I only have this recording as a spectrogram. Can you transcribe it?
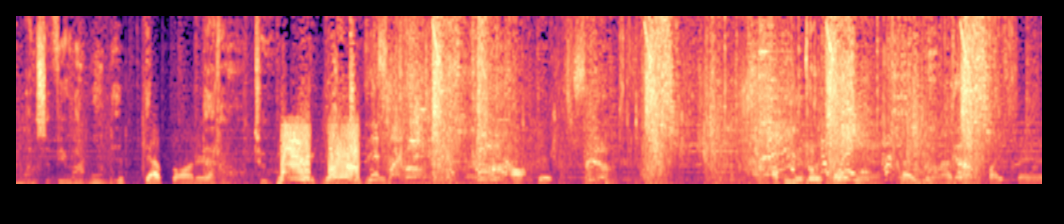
Even when severely wounded. Steps on her. Battle two. Dude, no, dude. Oh, shit. I'll be your most fight, man. Cause you don't have that fight fair.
